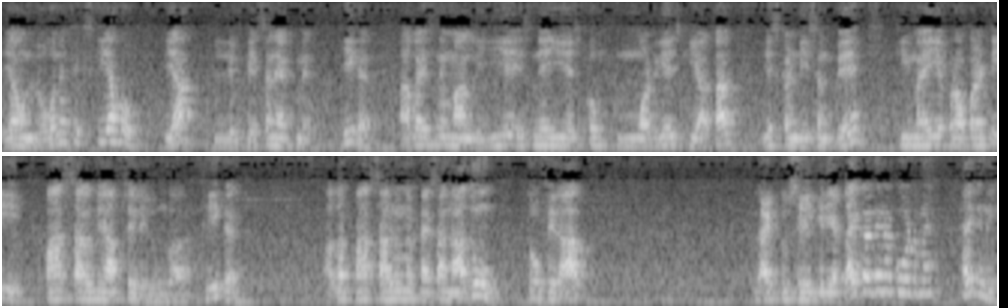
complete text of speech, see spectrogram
या उन लोगों ने फिक्स किया हो, या लिमिटेशन एक्ट में। ठीक है? अगर इसने मान लीजिए, इसने ये इसको मॉडगेज किया था, इस कंडीशन पे कि मैं ये प्रॉपर्टी पाँच साल में आपसे ले लूँगा। ठीक है? अगर पाँच साल में मैं पैसा ना दूँ तो फिर आप राइट टू सेल के लिए अप्लाई कर देना कोर्ट में, है कि नहीं?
